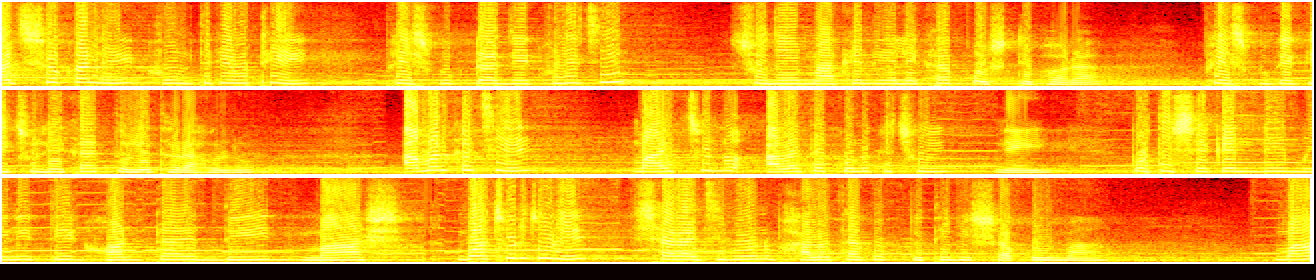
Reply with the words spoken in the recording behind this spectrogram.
আজ সকালে ঘুম থেকে উঠে ফেসবুকটা যে খুলেছি শুধুই মাকে নিয়ে লেখা পোস্টে ভরা। ফেসবুকে কিছু লেখা তুলে ধরা হলো। আমার কাছে মায়ের জন্য আলাদা কোনো কিছুই নেই। প্রতি সেকেন্ডে, মিনিটে, ঘন্টায়, দিন, মাস, বছর জুড়ে সারা জীবন ভালো থাকুক পৃথিবীর সকল মা। মা,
